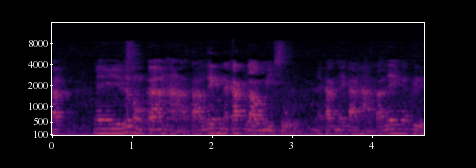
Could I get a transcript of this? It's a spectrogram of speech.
ครับในเรื่องของการหาอัตราเร่งนะครับ เรามีสูตรนะครับในการหาอัตราเร่งก็คือ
